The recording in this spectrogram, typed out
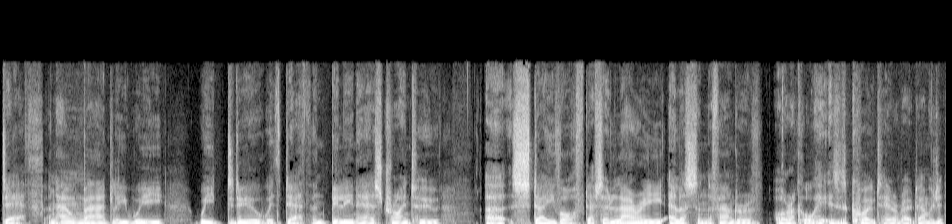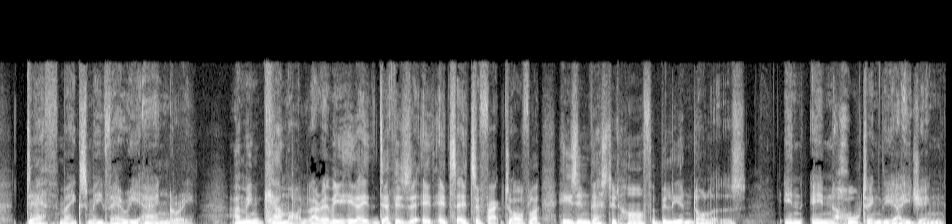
death and how badly we we deal with death and billionaires trying to uh, stave off death. So Larry Ellison, the founder of Oracle, his quote here I wrote down, which is "Death makes me very angry." I mean, come on, Larry. I mean, death is it, it's it's a factor of like he's invested half a billion dollars in in halting the aging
